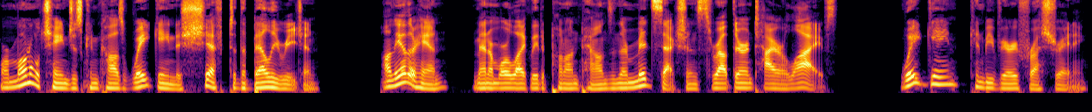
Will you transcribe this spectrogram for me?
hormonal changes can cause weight gain to shift to the belly region. On the other hand, men are more likely to put on pounds in their midsections throughout their entire lives. Weight gain can be very frustrating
